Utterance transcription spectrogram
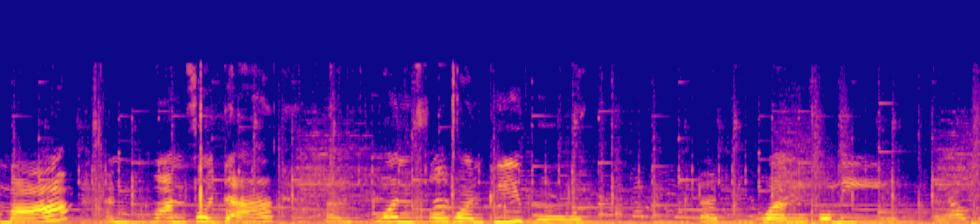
For Mom, and one for Dad, and one for one people, and one for me. And.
